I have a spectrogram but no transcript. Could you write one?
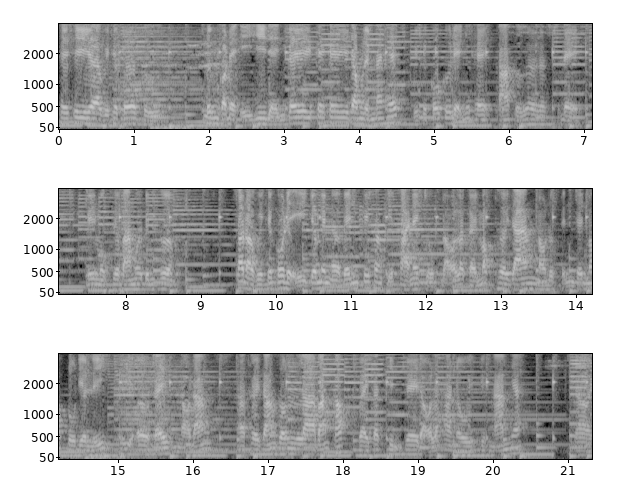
thế thì uh, quý thầy cô cứ đừng có để ý gì đến cái cái cái dòng lệnh này hết. Quý thầy cô cứ để như thế ta cứ ờ, để cái một giờ 30 bình thường. Sau đó quý thầy cô để ý cho mình ở bên cái phần phía phải này chút đó là cái mốc thời gian nó được tính trên mốc đồ địa lý. Thì ở đây nó đang à, thời gian zone là Bangkok vậy ta chỉnh về đó là Hà Nội Việt Nam nhé. Rồi.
